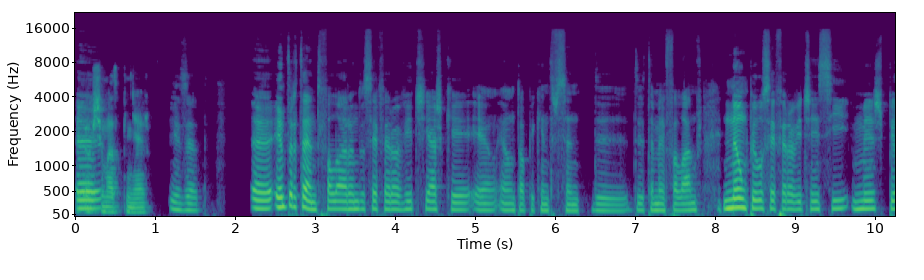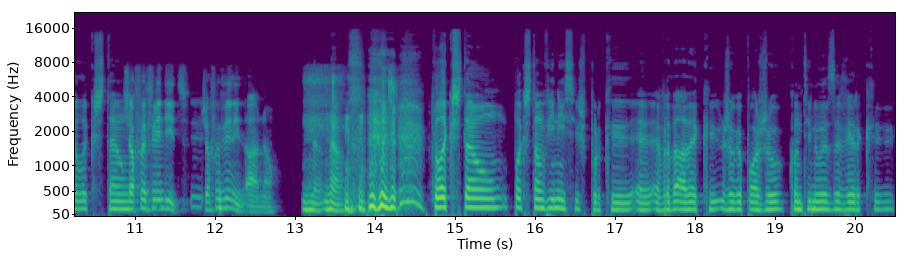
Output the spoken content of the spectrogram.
é, é o chamado Pinheiro. Exato. Uh, entretanto, falaram do Seferovic e acho que é, é, é um tópico interessante de, de, também falarmos, não pelo Seferovic em si, mas pela questão. Já foi vendido? Já foi vendido? Ah, não. Não, não. pela, questão, pela questão Vinícius, porque a, a, verdade é que jogo após jogo continuas a ver que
